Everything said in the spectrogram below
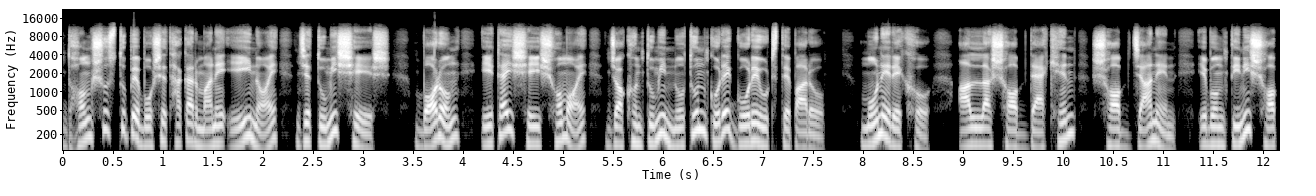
ধ্বংসস্তূপে বসে থাকার মানে এই নয় যে তুমি শেষ, বরং এটাই সেই সময় যখন তুমি নতুন করে গড়ে উঠতে পারো। মনে রেখো, আল্লাহ সব দেখেন, সব জানেন এবং তিনি সব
